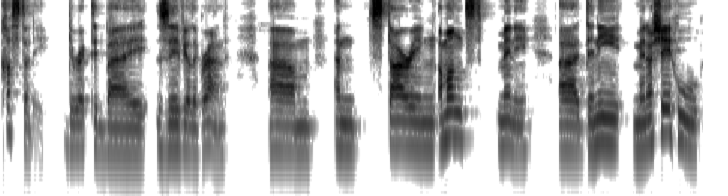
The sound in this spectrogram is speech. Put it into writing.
Custody, directed by Xavier Legrand, um, and starring amongst many uh, Denis Menochet, who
